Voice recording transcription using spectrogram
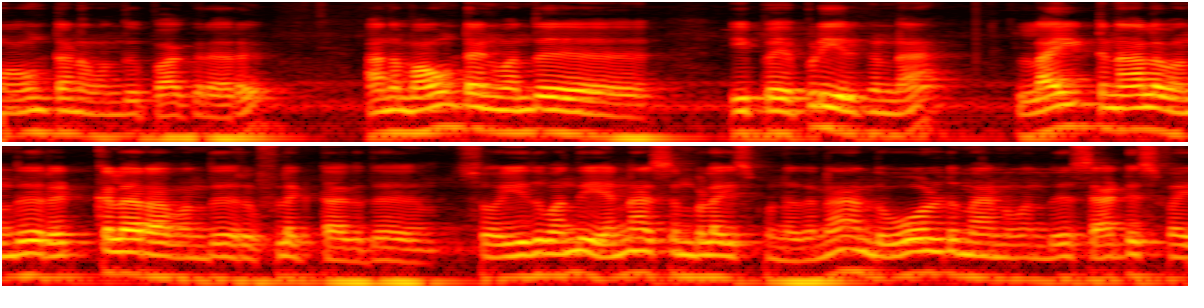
மவுண்டனை வந்து பார்க்குறாரு. அந்த மவுண்டன் வந்து இப்போ எப்படி இருக்குன்னா லைட்னால் வந்து ரெட் கலராக வந்து ரிஃப்ளெக்ட் ஆகுது. ஸோ இது வந்து என்ன சிம்பிளைஸ் பண்ணுதுன்னா அந்த ஓல்டு மேன் வந்து சாட்டிஸ்ஃபை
